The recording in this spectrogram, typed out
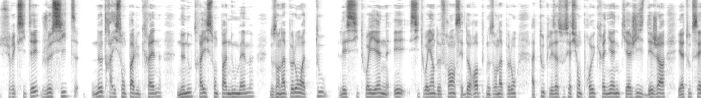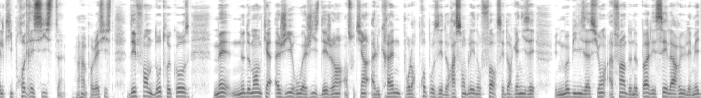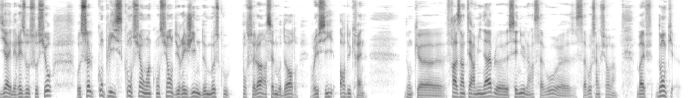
surexcité. Je cite ne trahissons pas l'Ukraine, ne nous trahissons pas nous-mêmes, nous en appelons à tous les citoyennes et citoyens de France et d'Europe, nous en appelons à toutes les associations pro-ukrainiennes qui agissent déjà et à toutes celles qui, progressistes, hein, progressistes, défendent d'autres causes, mais ne demandent qu'à agir ou agissent déjà en soutien à l'Ukraine pour leur proposer de rassembler nos forces et d'organiser une mobilisation afin de ne pas laisser la rue, les médias et les réseaux sociaux aux seuls complices, conscients ou inconscients, du régime de Moscou. Pour cela, un seul mot d'ordre, Russie hors d'Ukraine. Donc, euh, phrase interminable, euh, c'est nul, hein, ça, vaut, euh, ça vaut 5 sur 20. Bref, donc,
